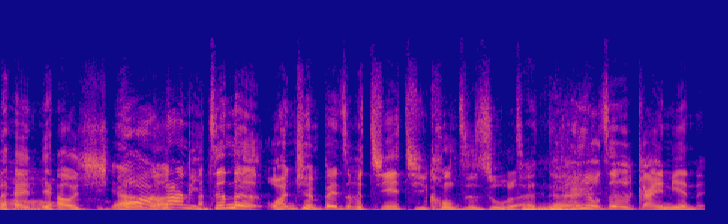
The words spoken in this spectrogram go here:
带尿虾。哇，那你真的完全被这个阶级控制住了，真的。很有这个概念呢。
